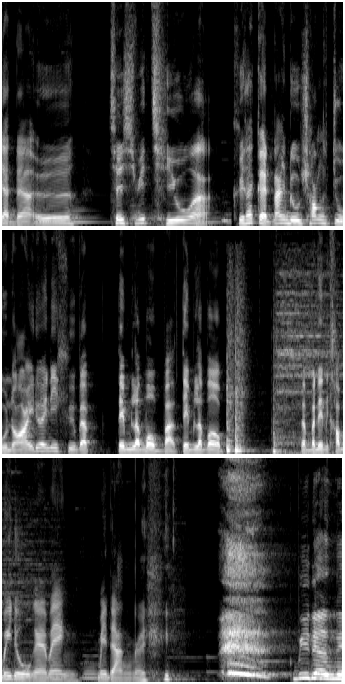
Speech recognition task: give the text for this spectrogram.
จัดอะเออใช้ชีวิตชิลอะคือถ้าเกิดนั่งดูช่องจู่น้อยด้วยนี่คือแบบเต็มระบบอะเต็มระบบ แต่ประเด็นเขาไม่ดูไงแม่ง ไม่ดังไง ไม่ดังไง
